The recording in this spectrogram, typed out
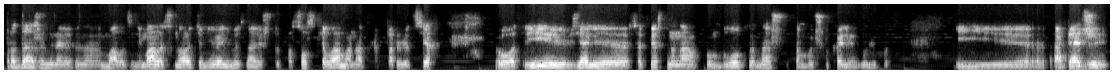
Продажами, наверное, мало занималась, но тем не менее мы знали, что по софт-скиллам она порвет всех. Вот. И взяли, соответственно, на блок нашу там, бывшую коллегу Любовь. И опять же,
